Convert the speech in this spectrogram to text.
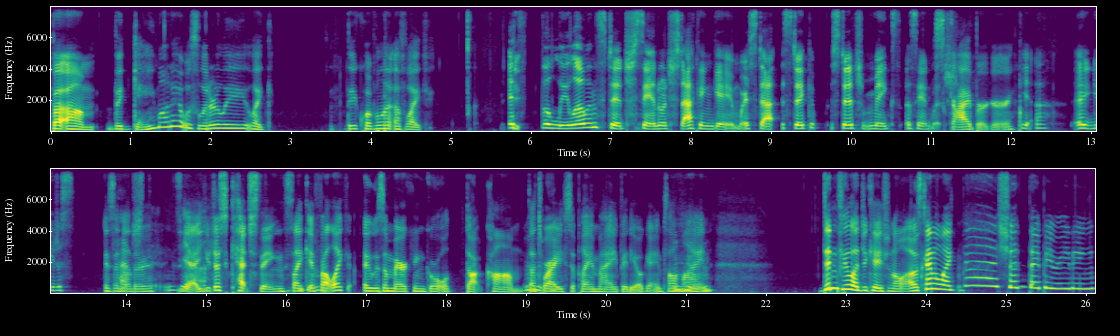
but um the game on it was literally like the equivalent of like It's the Lilo and Stitch sandwich stacking game where sta- stick Stitch makes a sandwich. sky burger Yeah. Uh, you just is catch another things, yeah. yeah. you just catch things like it Mhm. felt like it was americangirl.com that's where Mhm. i used to play my video games Mm-hmm. online didn't feel educational i was kind of like eh, shouldn't they be reading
